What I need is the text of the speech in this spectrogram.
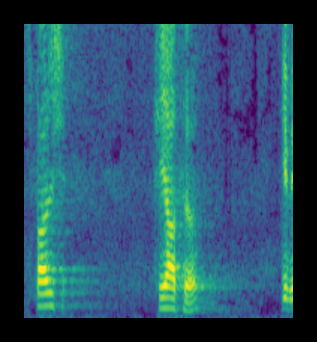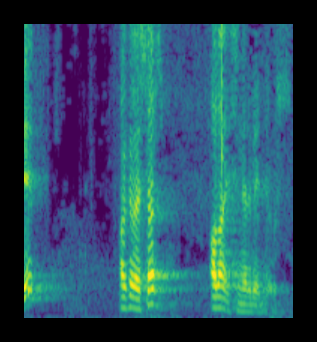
sipariş fiyatı gibi arkadaşlar alan isimleri belirliyoruz.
